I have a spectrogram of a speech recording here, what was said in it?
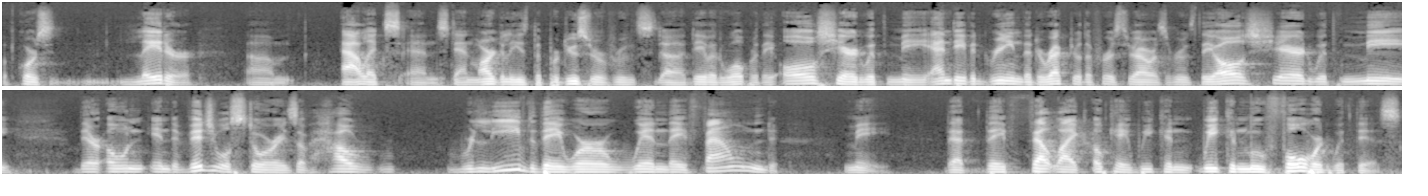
of course, later, um, Alex and Stan Margulies, the producer of Roots, uh, David Wolper, they all shared with me, and David Greene, the director of the first three hours of Roots, they all shared with me their own individual stories of how relieved they were when they found me. That they felt like, okay, we can, we can move forward with this.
